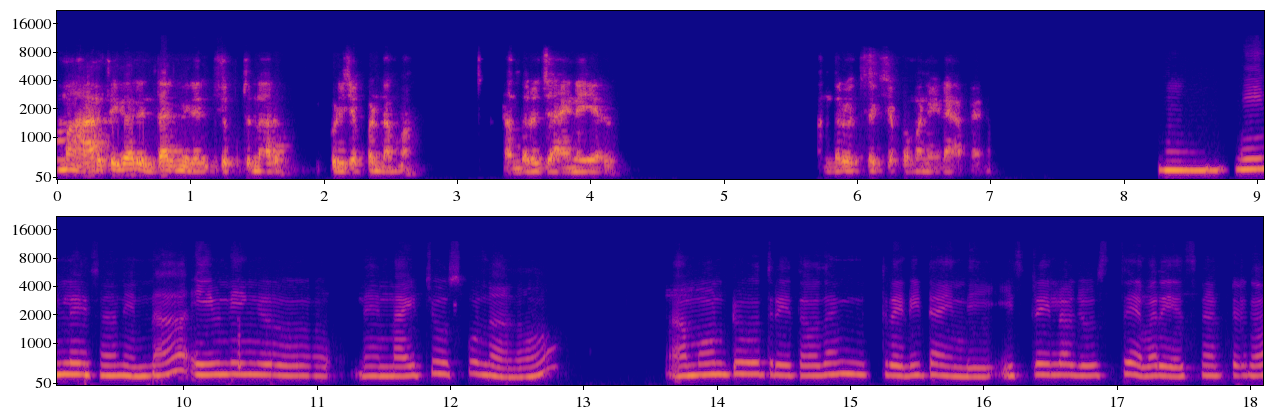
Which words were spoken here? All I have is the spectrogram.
అమ్మా హారతి గారు ఇందాక మీరు ఏదో చెప్తున్నారు. ఇప్పుడు చెప్పండి అమ్మా. అందరూ జాయిన్ అయ్యారు. అందరూ వచ్చాక చెప్పమని నేనే ఆపాను. ఏం లేదు సార్ నిన్న ఈవినింగ్ నేను నైట్ చూసుకున్నాను. అమౌంట్ త్రీ థౌజండ్ క్రెడిట్ అయింది. హిస్టరీలో చూస్తే ఎవరు వేసినట్టుగా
